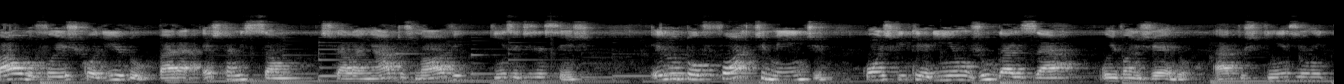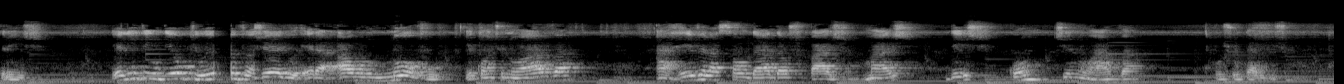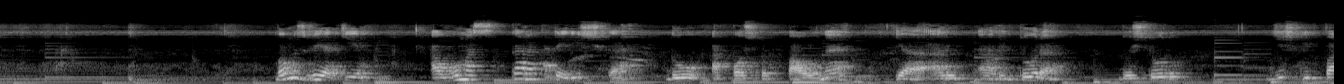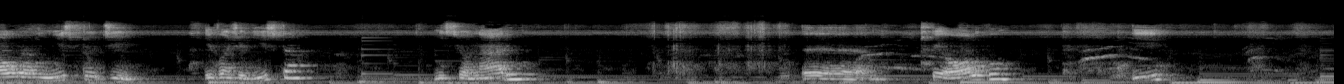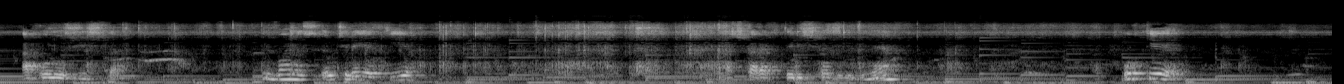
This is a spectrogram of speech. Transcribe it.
Paulo foi escolhido para esta missão. Está lá em Atos 9, 15 e 16. Ele lutou fortemente com os que queriam judaizar o Evangelho. Atos 15, 1 e 3. Ele entendeu que o Evangelho era algo novo e continuava a revelação dada aos pais, mas descontinuava o judaísmo. Vamos ver aqui algumas características do apóstolo Paulo, né? Que a, a, a leitura do estudo diz que Paulo é um misto de evangelista, missionário, é, teólogo e apologista. E vamos, eu tirei aqui as características dele, né? Por que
